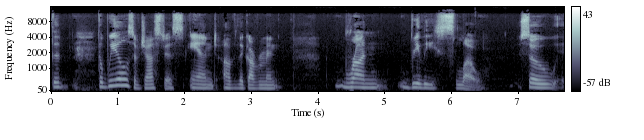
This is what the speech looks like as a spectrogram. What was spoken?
the the wheels of justice and of the government run really slow. So uh,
